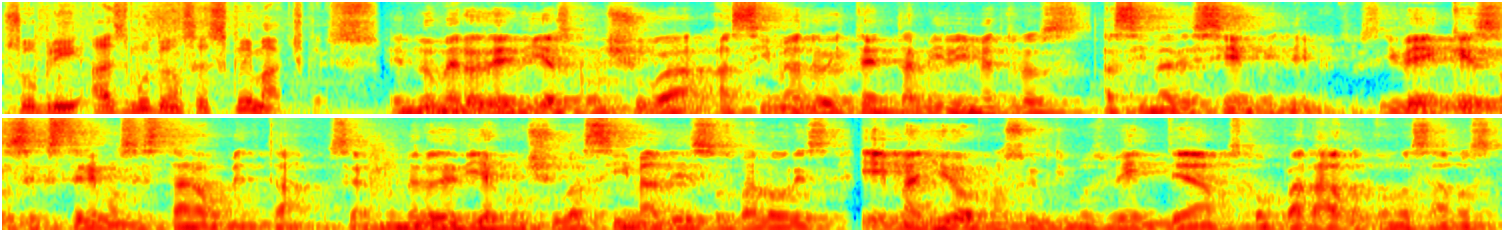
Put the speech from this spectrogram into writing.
sobre as mudanças climáticas. O número de dias com chuva acima de 80 milímetros, acima de 100 milímetros. E veem que esses extremos estão aumentando. Ou seja, o número de dias com chuva acima desses valores é maior nos últimos 20 anos comparado com os anos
